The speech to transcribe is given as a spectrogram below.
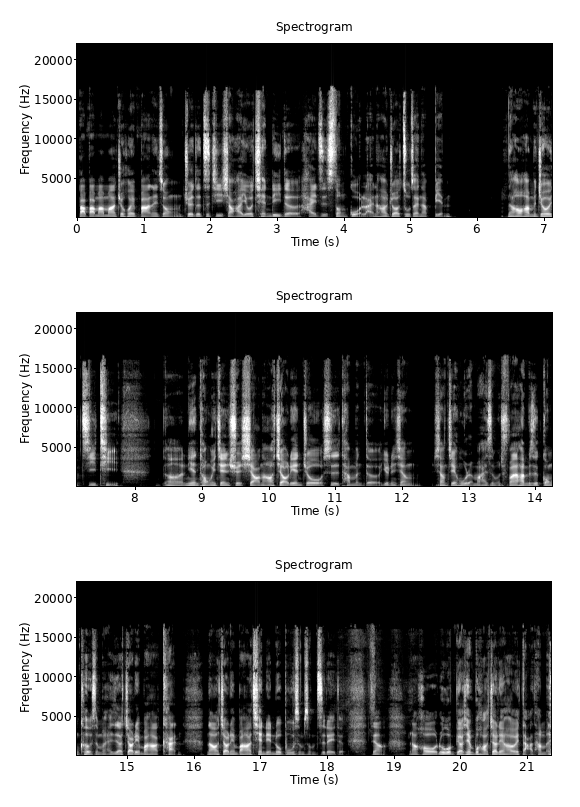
爸爸妈妈就会把那种觉得自己小孩有潜力的孩子送过来，然后就要住在那边。然后他们就会集体，呃，念同一间学校，然后教练就是他们的，有点像像监护人嘛？还是什么？反正他们是功课什么，还是要教练帮他看，然后教练帮他签联络簿什么什么之类的，这样。然后如果表现不好，教练还会打他们，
